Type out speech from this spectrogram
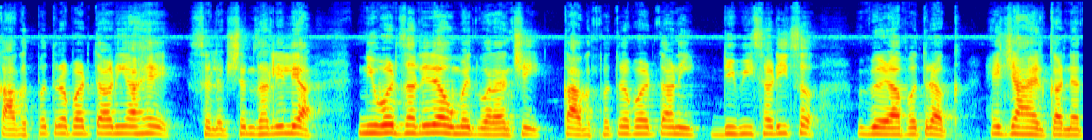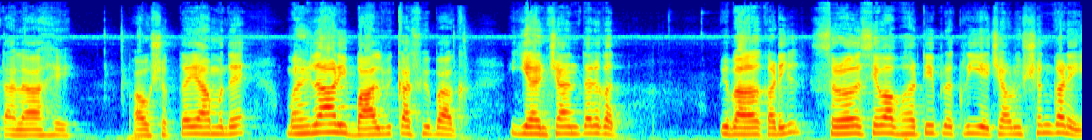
कागदपत्र पडताळणी आहे सिलेक्शन झालेल्या निवड झालेल्या उमेदवारांची कागदपत्र पडताळणी डी बीसाठीचं वेळापत्रक हे जाहीर करण्यात आलं आहे. पाहू शकता यामध्ये महिला आणि बालविकास विभाग यांच्या अंतर्गत विभागाकडील सरळ सेवा भरती प्रक्रियेच्या अनुषंगाने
